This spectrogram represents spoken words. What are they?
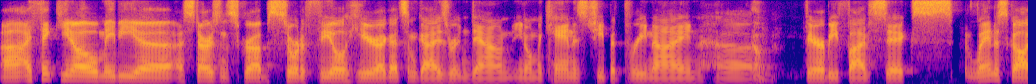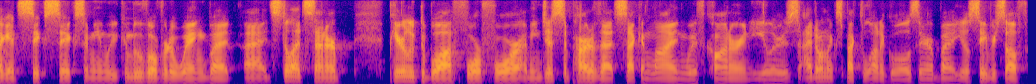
Uh, I think you know maybe a, a, stars and scrubs sort of feel here. I got some guys written down. You know, McCann is cheap at three nine. Um, Farabee five six. Landeskog at six six. I mean, we can move over to wing, but uh, it's still at center. Pierre Luc Dubois, 4 4. I mean, just a part of that second line with Connor and Ehlers. I don't expect a lot of goals there, but you'll save yourself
